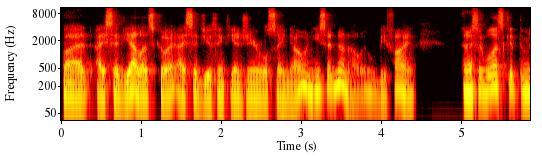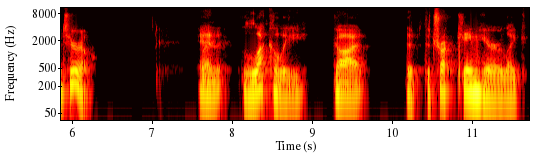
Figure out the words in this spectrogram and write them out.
But I said, yeah, let's go. I said, do you think the engineer will say no? And he said, no, no, it will be fine. And I said, well, let's get the material. And luckily got the, the truck came here like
